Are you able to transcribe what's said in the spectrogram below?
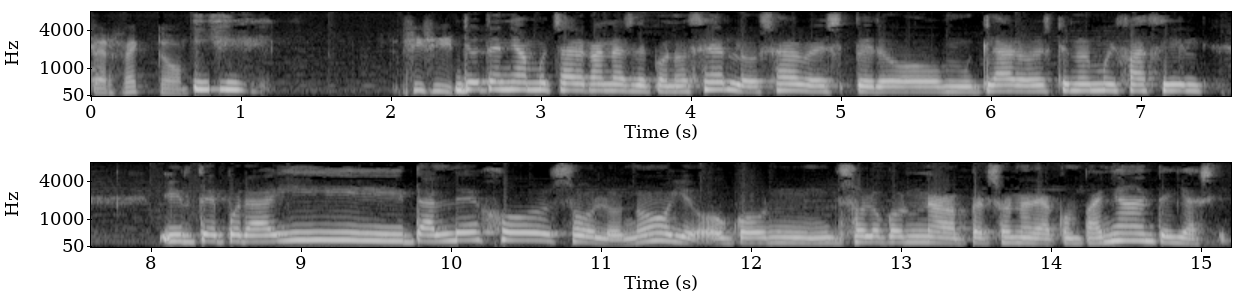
Perfecto. Y Sí, sí. yo tenía muchas ganas de conocerlo, ¿sabes? Pero claro, es que no es muy fácil irte por ahí tan lejos solo, ¿no? O con, solo con una persona de acompañante y así.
